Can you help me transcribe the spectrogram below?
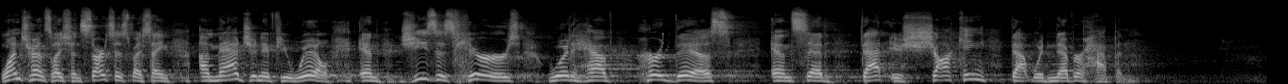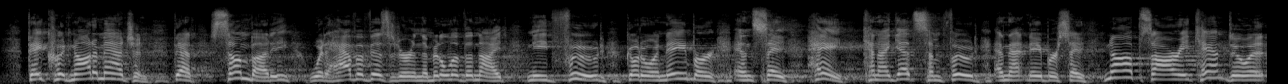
One translation starts this by saying, Imagine, if you will, and Jesus' hearers would have heard this and said, That is shocking, that would never happen. They could not imagine that somebody would have a visitor in the middle of the night, need food, go to a neighbor and say, Hey, can I get some food? And that neighbor say, Nope, sorry, can't do it.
